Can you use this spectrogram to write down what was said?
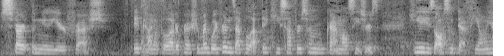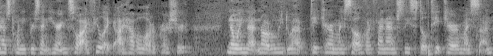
start the new year fresh. It come with a lot of pressure. My boyfriend's epileptic. He suffers from grand mal seizures. He's also deaf. He only has 20% hearing, so I feel like I have a lot of pressure knowing that not only do I have to take care of myself, I financially still take care of my son.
